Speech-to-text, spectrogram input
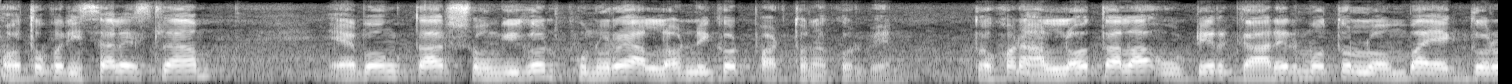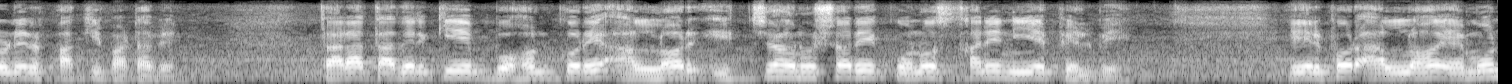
অতপর ঈসা আলাহ ইসলাম এবং তার সঙ্গীগণ পুনরায় আল্লাহর নিকট প্রার্থনা করবেন। তখন আল্লাহ তালা উটের গাড়ের মতো লম্বা এক ধরনের ফাঁকি পাঠাবেন। তারা তাদেরকে বহন করে আল্লাহর ইচ্ছা অনুসারে কোনো স্থানে নিয়ে ফেলবে। এরপর আল্লাহ এমন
